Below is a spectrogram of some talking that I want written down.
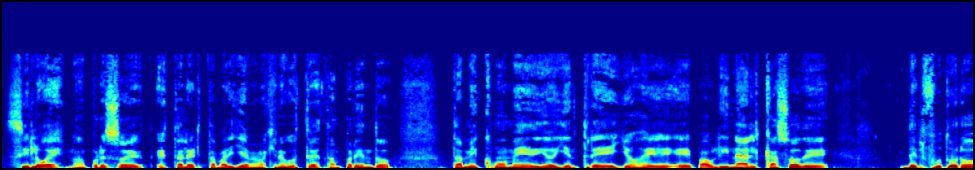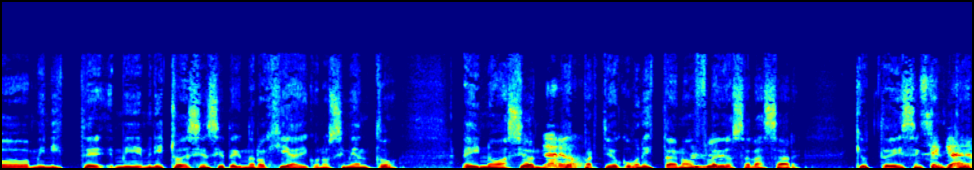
sí lo es, ¿no? Por eso esta alerta amarilla me imagino que ustedes están poniendo también como medio y entre ellos, Paulina, el caso de del futuro ministro de Ciencia y Tecnología y Conocimiento e Innovación del Partido Comunista, ¿no? Flavio Salazar, que ustedes dicen que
